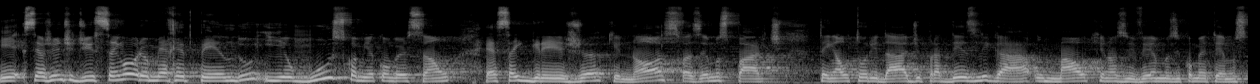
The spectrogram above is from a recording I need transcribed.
E se a gente diz, Senhor, eu me arrependo e eu busco a minha conversão, essa igreja que nós fazemos parte, tem autoridade para desligar o mal que nós vivemos e cometemos.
